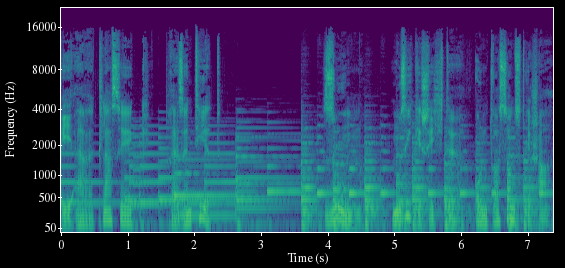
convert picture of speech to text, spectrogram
BR Klassik präsentiert. Zoom, Musikgeschichte und was sonst geschah.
